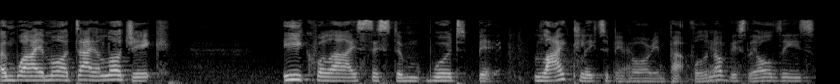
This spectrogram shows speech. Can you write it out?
and why a more dialogic, equalised system would be likely to be Yeah. more impactful. And Yeah. obviously, all these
